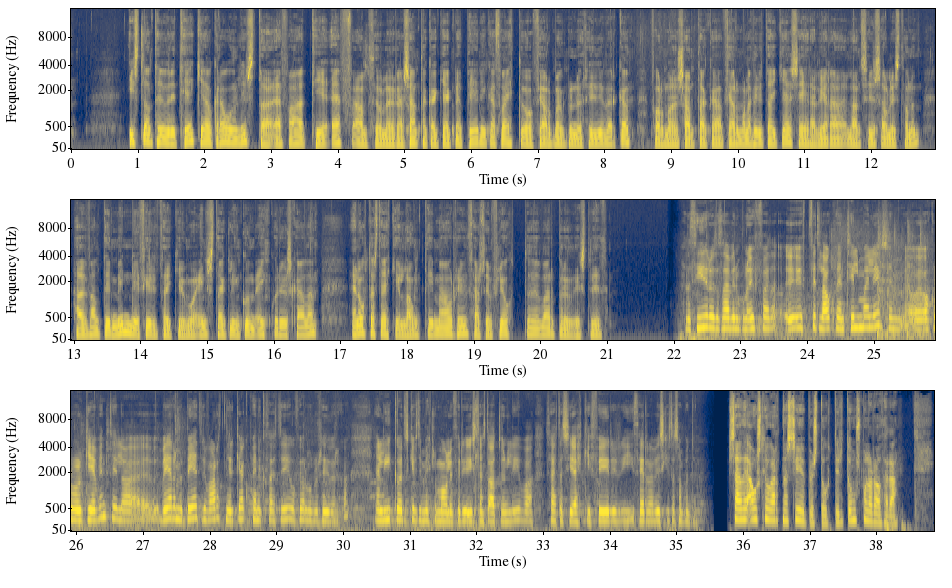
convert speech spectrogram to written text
Ísland hefur verið tekið á gráum lista FATF alþjóðlegra samtaka gegn peningaþvættu og fjármögnunu hriðiverka. Formaður samtaka fjármálafyrirtækja segir að vera landsins á listanum hafi valdið minni fyrirtækjum og einstaklingum einhverju skada en óttast ekki langtíma áhrif þar sem fljótt var bröðist við. Þetta þýðir auðvitað það að við erum búin að uppfylla ákveðin tilmæli sem okkur voru gefinn til að vera með betri varnir gegn peningþætti og fjármögnur hriðverka en líka þetta skiptir miklu máli fyrir Íslands atvinnulíf að þetta sé ekki fyrir í þeirra viðskiptasamböndum sagði Áslögarna Sigurbjörnsdóttir dómsmálaráþara.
